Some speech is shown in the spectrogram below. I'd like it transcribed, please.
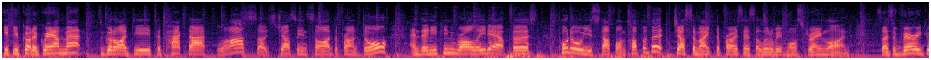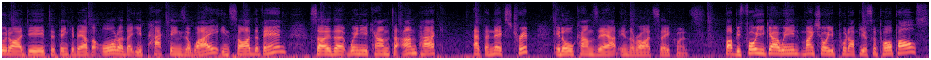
If you've got a ground mat, it's a good idea to pack that last so it's just inside the front door and then you can roll it out first, put all your stuff on top of it just to make the process a little bit more streamlined. So it's a very good idea to think about the order that you pack things away inside the van so that when you come to unpack at the next trip, it all comes out in the right sequence. But before you go in, make sure you put up your support poles.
